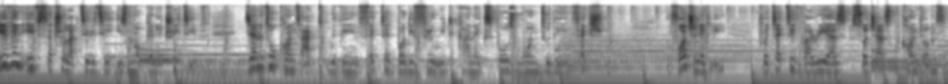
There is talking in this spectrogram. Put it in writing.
even if sexual activity is not penetrative, genital contact with the infected body fluid can expose one to the infection. Unfortunately, protective barriers such as condoms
